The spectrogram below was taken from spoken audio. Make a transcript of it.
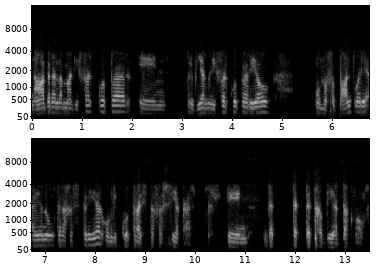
nader hulle maar die verkoper en probeer met die verkoper reël om 'n verband oor die eiendom te registreer om die koopprys te verseker. En dit dit dit gebeur dikwels.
